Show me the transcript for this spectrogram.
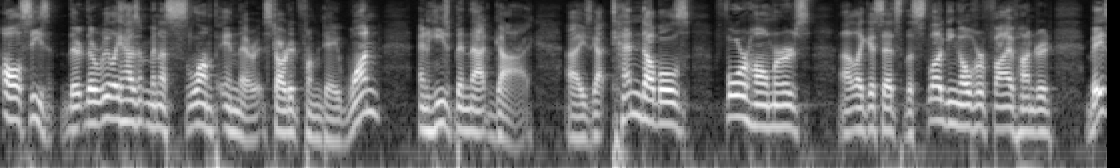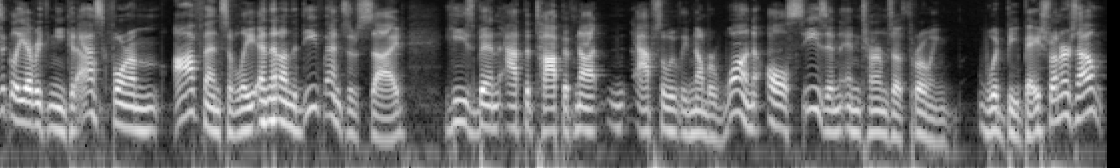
all season. There, there really hasn't been a slump in there. It started from day one, and he's been that guy. Uh, he's got 10 doubles, four homers. Uh, like I said, it's the slugging over 500. Basically, everything you could ask for him offensively. And then on the defensive side, he's been at the top, if not absolutely number one all season in terms of throwing would be base runners out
